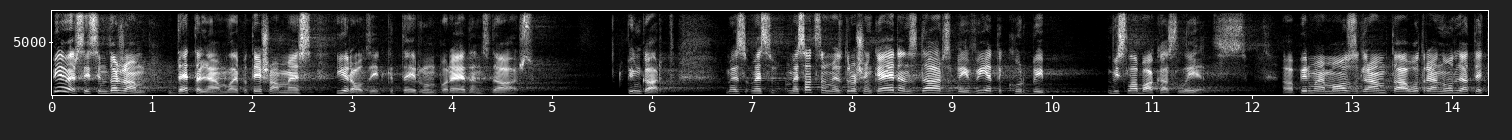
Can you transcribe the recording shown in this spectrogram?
Pievērsīsim dažām detaļām, lai patiešām mēs ieraudzītu, ka te ir runa par ēdienas dārzu. Pirmkārt, mēs, mēs, mēs atceramies, vien, ka ēdienas dārzs bija vieta, kur bija vislabākās lietas. Pirmajā mūzes grāmatā, otrajā nodaļā tiek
